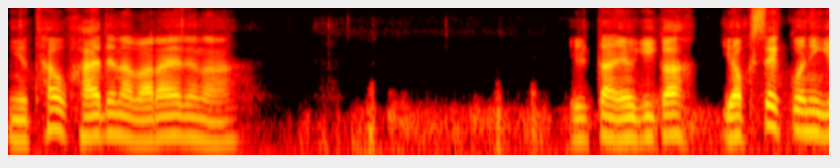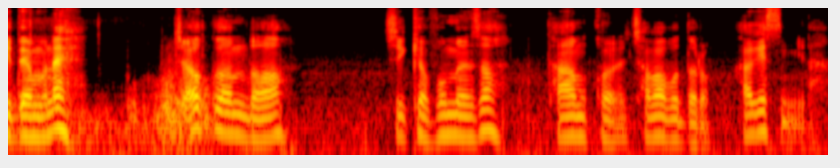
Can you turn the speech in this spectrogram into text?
이거 타고 가야 되나 말아야 되나. 일단 여기가 역세권이기 때문에 조금 더 지켜보면서 다음 콜 잡아보도록 하겠습니다.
